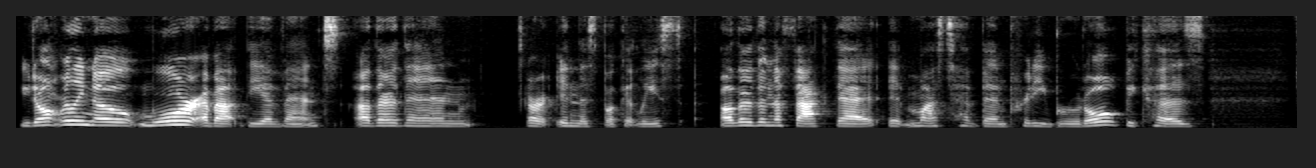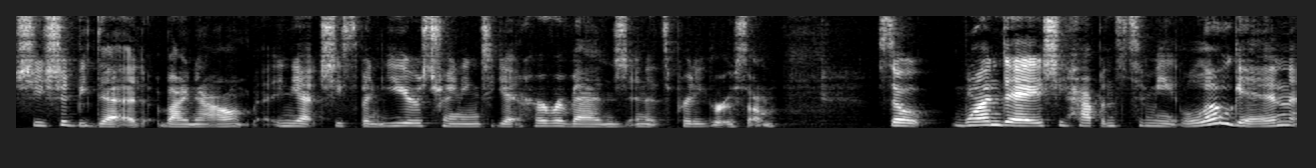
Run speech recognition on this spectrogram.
You don't really know more about the event other than, or in this book at least, other than the fact that it must have been pretty brutal because she should be dead by now, and yet she spent years training to get her revenge, and it's pretty gruesome. So one day she happens to meet Logan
